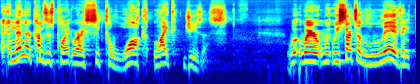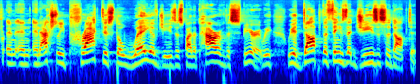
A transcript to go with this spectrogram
And then there comes this point where I seek to walk like Jesus, where we start to live and, and, and actually practice the way of Jesus by the power of the Spirit. We, we adopt the things that Jesus adopted,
